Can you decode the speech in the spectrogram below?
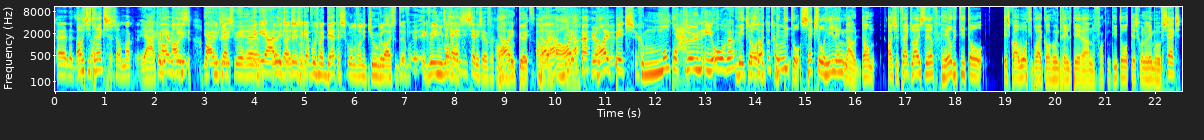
eh dat, dat is Archie wel- Tracks. Dat is wel makkelijk. Ja, ik, Oh, die hebben die hebben eens weer... eh, ik, ja, weet je, dus ik heb volgens mij 30 seconden van die tune geluisterd. Ik weet niet Zeg wat jij eens iets zennigs over? Ja, gewoon kut. High, high, high pitch, gemompelkreun in je oren. Weet je Is wel, dat de, het de gewoon? titel Sexual Healing. Nou, dan als je de track luistert, heel die titel is qua woordgebruik al gewoon te relateren aan de fucking titel. Het is gewoon alleen maar over seks.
